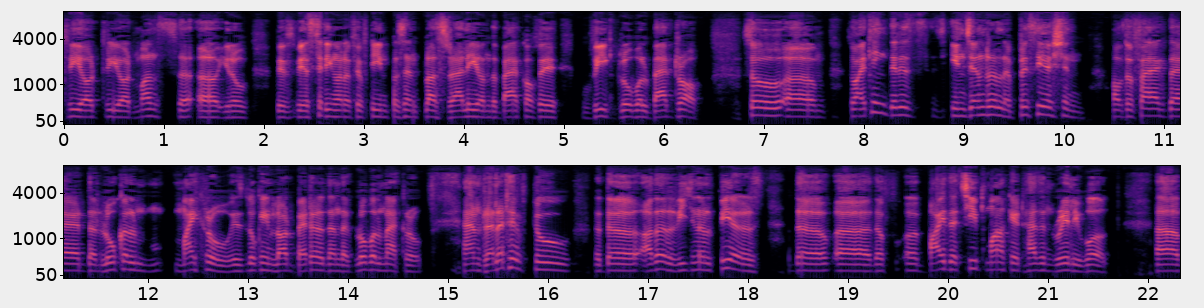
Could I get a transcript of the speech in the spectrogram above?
three or three odd months, uh, you know, we are sitting on a 15% plus rally on the back of a weak global backdrop. So, um, so I think there is in general appreciation of the fact that the local micro is looking a lot better than the global macro, and relative to the other regional peers, the uh, the uh, buy the cheap market hasn't really worked uh,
